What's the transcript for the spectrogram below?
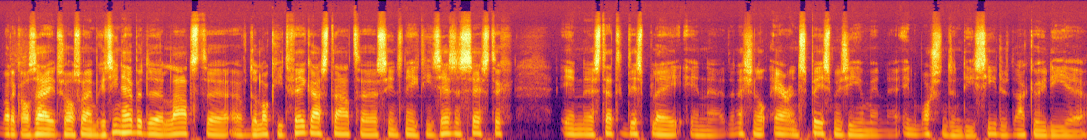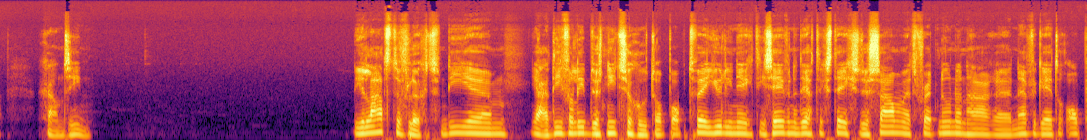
wat ik al zei, zoals wij hem gezien hebben, de laatste, of de Lockheed Vega staat eh, sinds 1966 in eh, static display in het National Air and Space Museum in, eh, in Washington DC. Dus daar kun je die eh, gaan zien. Die laatste vlucht, die, ehm, ja, die verliep dus niet zo goed. Op, op 2 juli 1937 steeg ze dus samen met Fred Noonan haar eh, navigator op.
